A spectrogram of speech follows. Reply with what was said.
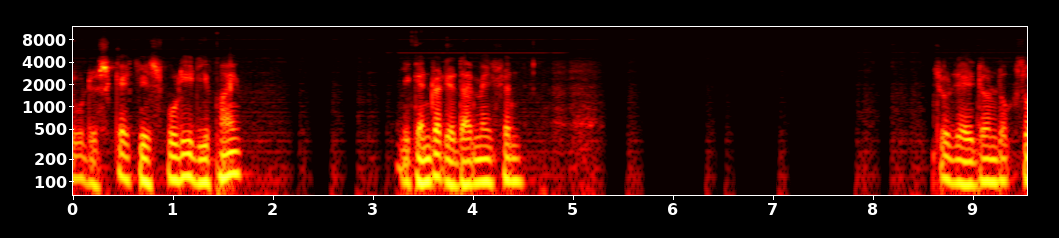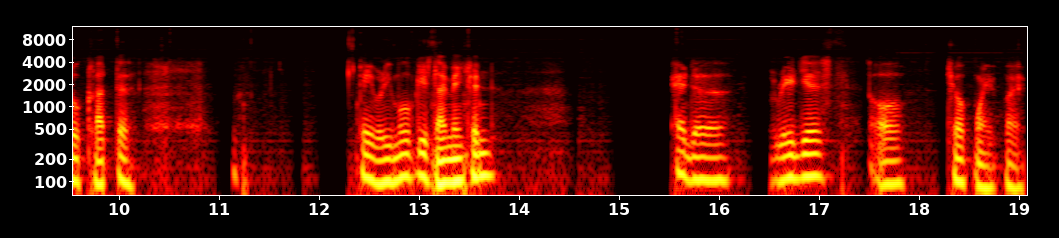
so the sketch is fully defined. You can drag the dimension so they don't look so cluttered. Okay remove this dimension add the radius of 12.5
